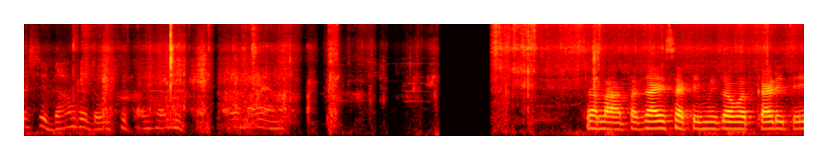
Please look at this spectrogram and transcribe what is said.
असे असे डांब डवसे काय चला आता गायसाठी मी गवत काढते.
